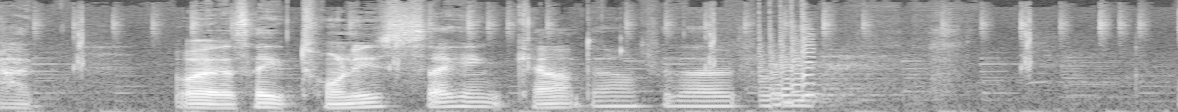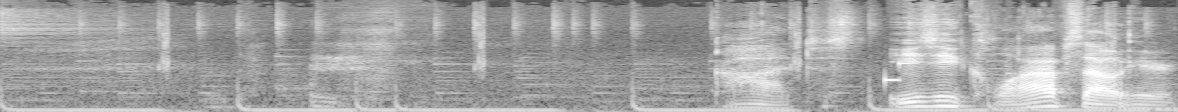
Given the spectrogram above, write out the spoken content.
God, what? It's like 20 second countdown for that. God, just easy collapse out here.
